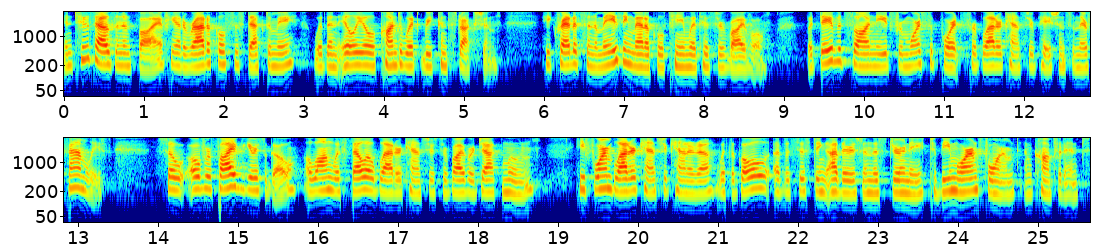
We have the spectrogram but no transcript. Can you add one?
In 2005, he had a radical cystectomy with an ileal conduit reconstruction. He credits an amazing medical team with his survival. But David saw a need for more support for bladder cancer patients and their families. So, over five years ago, along with fellow bladder cancer survivor Jack Moon, he formed Bladder Cancer Canada with the goal of assisting others in this journey to be more informed and confident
